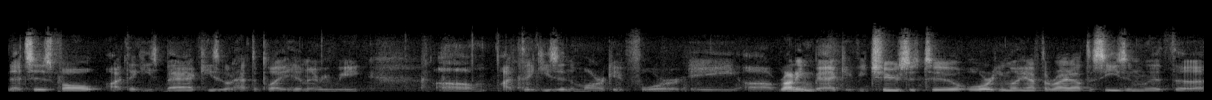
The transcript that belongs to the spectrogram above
That's his fault. I think he's back. He's going to have to play him every week. Um, I think he's in the market for a uh, running back if he chooses to, or he might have to ride out the season with. Uh,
